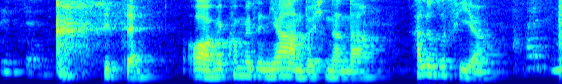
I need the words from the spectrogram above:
5.8.2017. 17. Oh, wir kommen mit den Jahren durcheinander. Hallo Sophia. Hi Timo.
